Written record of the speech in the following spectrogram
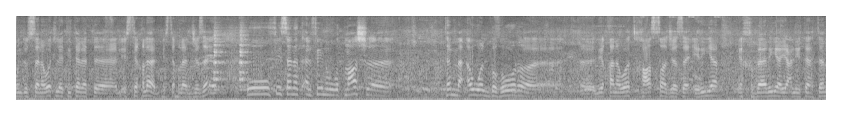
منذ السنوات التي تلت الاستقلال استقلال الجزائر. وفي سنة 2012 تم أول ظهور آه، آه، لقنوات خاصة جزائرية إخبارية يعني تهتم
